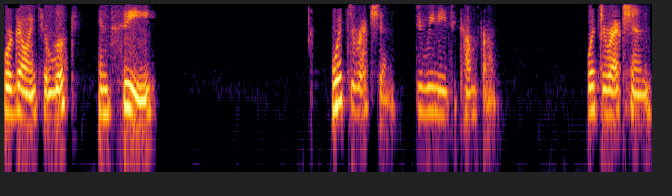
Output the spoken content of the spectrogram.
we're going to look and see what direction do we need to come from? What direction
